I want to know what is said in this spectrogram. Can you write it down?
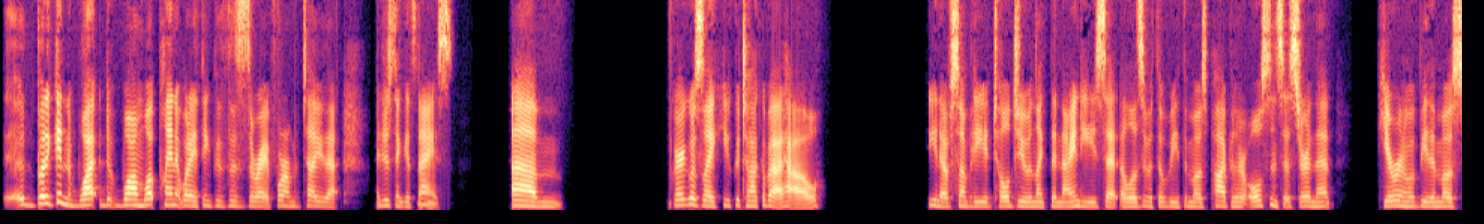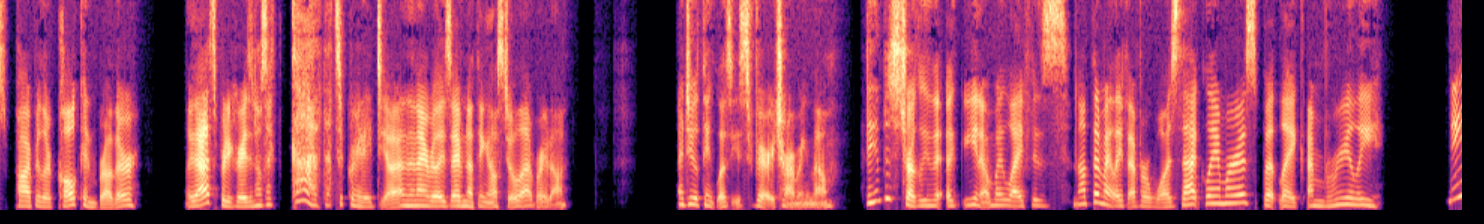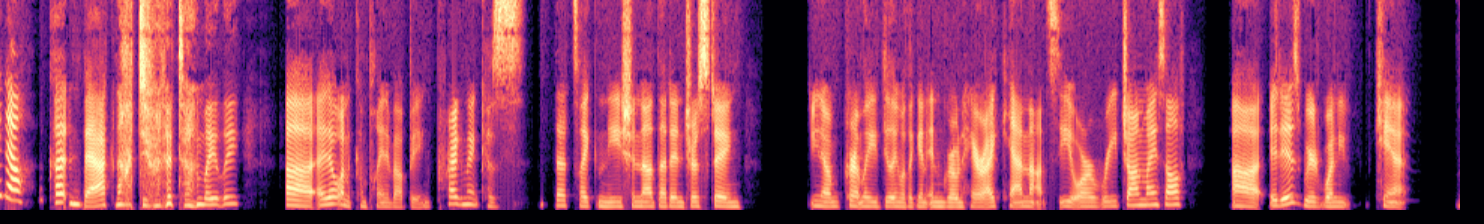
uh, but again, what on what planet would I think that this is the right forum to tell you that? I just think it's nice. Um, Greg was like, you could talk about how, you know, if somebody had told you in like the '90s that Elizabeth would be the most popular Olsen sister and that Kieran would be the most popular Culkin brother, like that's pretty crazy. And I was like, God, that's a great idea. And then I realized I have nothing else to elaborate on. I do think Lizzie's very charming, though. I think I'm just struggling that, uh, you know, my life is not that my life ever was that glamorous, but like I'm really, you know, cutting back, not doing a ton lately. Uh, I don't want to complain about being pregnant because that's like niche and not that interesting. You know, I'm currently dealing with like an ingrown hair I cannot see or reach on myself. Uh, it is weird when you can't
